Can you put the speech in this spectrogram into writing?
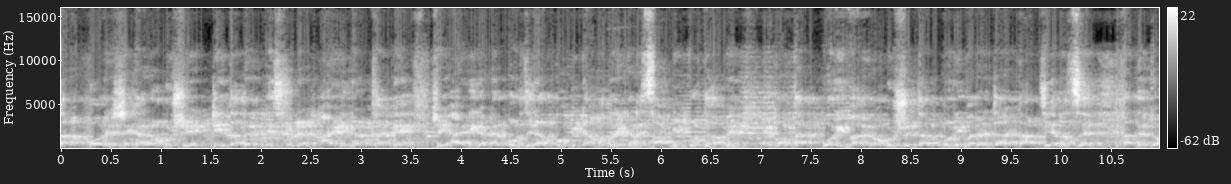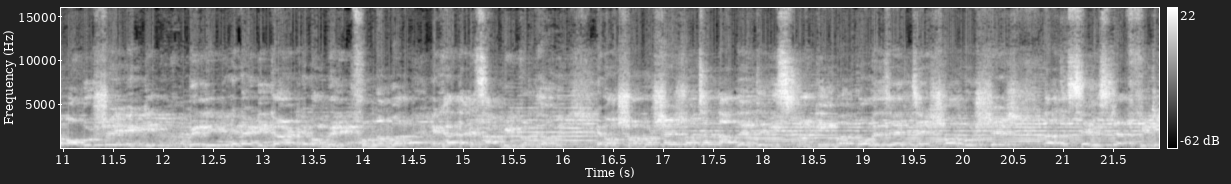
তারা পড়ে, সেখানে অবশ্যই একটি তাদের স্টুডেন্ট আইডি কার্ড থাকে। সেই আইডি কার্ডের অরিজিনাল কপিটা আমাদের এখানে সাবমিট করতে হবে এবং তার পরিবারের, অবশ্যই তার পরিবারের যারা গার্জিয়ান আছে, তাদেরকে অবশ্যই একটি ভ্যালিড এনআইডি কার্ড এবং ভ্যালিড ফোন নাম্বার এখানে তাকে সাবমিট করতে হবে। এবং সর্বশেষ হচ্ছে তাদের যে স্কুল কিংবা কলেজের যে সর্বশেষ, তারা যে সেমিস্টার ফিটি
